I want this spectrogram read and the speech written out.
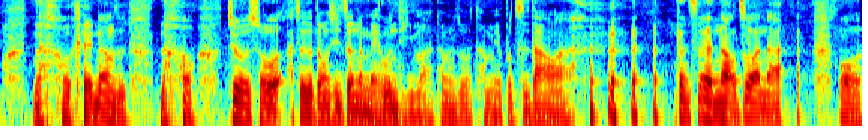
然后可以那样子，然后就是说啊，这个东西真的没问题吗？他们说他们也不知道啊，但是很好赚啊，哦，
